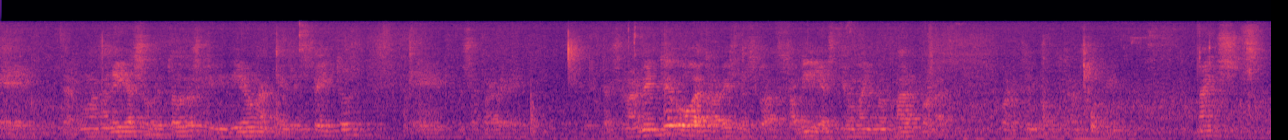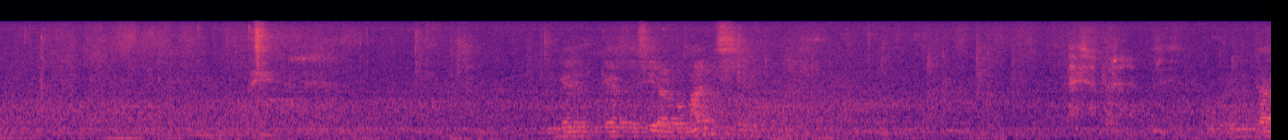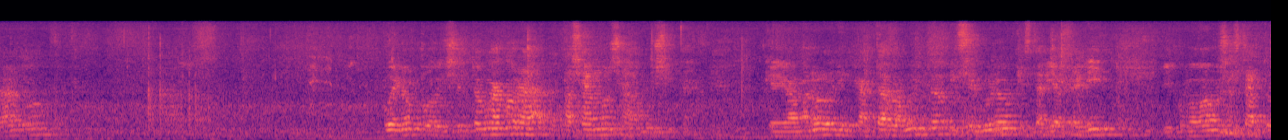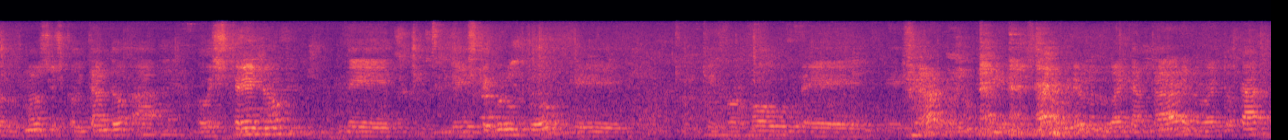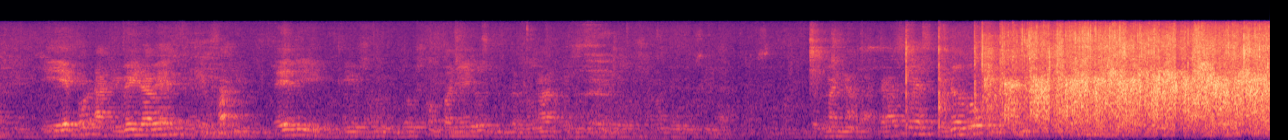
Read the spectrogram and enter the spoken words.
eh, de alguna maneira sobre todo os que viviron aqueles feitos eh, pues, a través personalmente ou a través das súas familias que é o máis normal polas, polo tempo que transcorre máis Miguel, quer decir algo máis? complementar algo? Bueno, pois entón agora pasamos á música que a Manolo le encantaba moito e seguro que estaría feliz e como vamos a estar todos nós escoitando a, o estreno de, de este grupo que, que formou eh, Gerardo, non? Gerardo, eu non vai cantar, non vai tocar e é por a primeira vez que fan él e, e os dos compañeros perdonar que non é dos compañeros pois máis nada, gracias de novo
